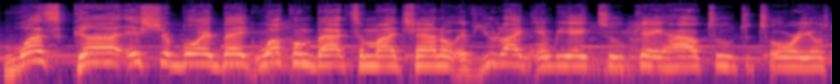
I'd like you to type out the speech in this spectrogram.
What's good? It's your boy Bake. Welcome back to my channel. If you like NBA 2K how-to tutorials,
